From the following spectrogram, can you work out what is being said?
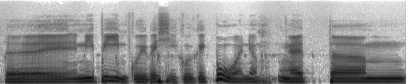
nii piim kui vesi kui kõik muu on ju, et ähm,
